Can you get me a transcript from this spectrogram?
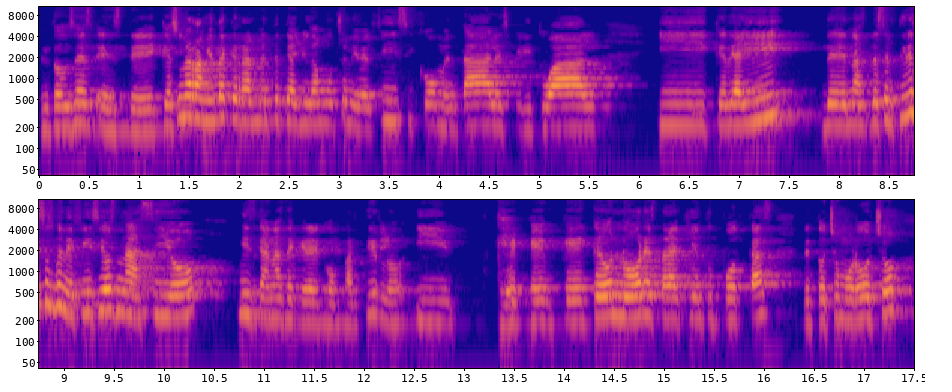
Entonces, este, que es una herramienta que realmente te ayuda mucho a nivel físico, mental, espiritual, y que de ahí, de, sentir esos beneficios, nació mis ganas de querer compartirlo. Y qué, qué, qué honor estar aquí en tu podcast de Tocho Morocho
